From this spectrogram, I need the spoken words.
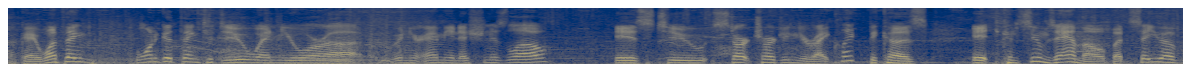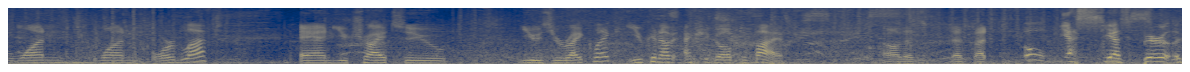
Okay, one thing, one good thing to do when your uh, when your ammunition is low is to start charging your right click because it consumes ammo. But say you have one one orb left, and you try to use your right click, you can actually go up to five. Oh, that's that's bad. Oh yes, yes, barely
